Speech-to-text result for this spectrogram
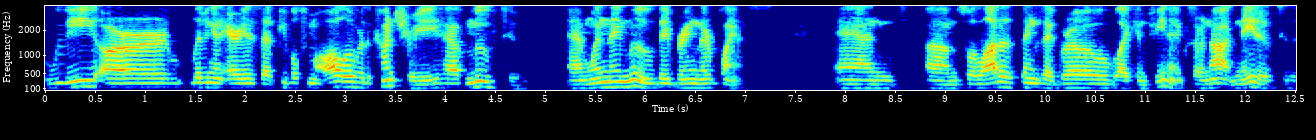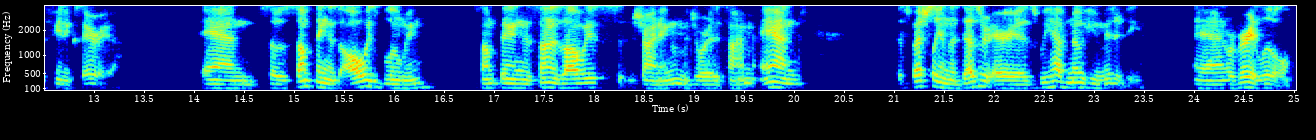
we are living in areas that people from all over the country have moved to. And when they move, they bring their plants. And um, so a lot of the things that grow, like in Phoenix, are not native to the Phoenix area. And so something is always blooming, something, the sun is always shining the majority of the time. And especially in the desert areas, we have no humidity and or very little.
